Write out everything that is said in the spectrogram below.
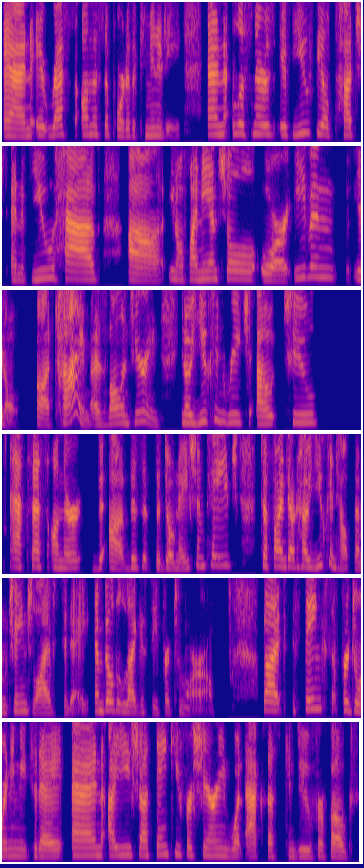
And it rests on the support of the community. And listeners, if you feel touched and if you have, uh, you know, financial or even, you know, uh, time as volunteering, you know, you can reach out to access on their uh, visit the donation page to find out how you can help them change lives today and build a legacy for tomorrow. But thanks for joining me today. And Ayesha, thank you for sharing what Access can do for folks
